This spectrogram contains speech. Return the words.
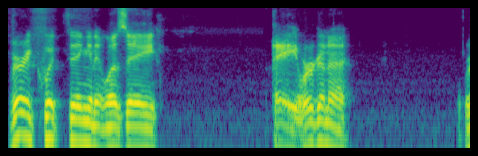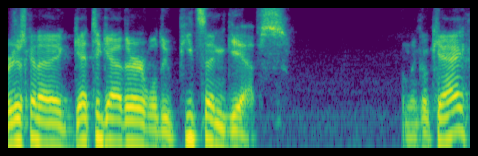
very quick thing. And it was a, hey, we're going to, we're just going to get together. We'll do pizza and gifts. I'm like, okay,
